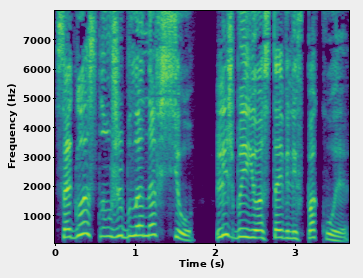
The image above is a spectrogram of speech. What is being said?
согласна уже была на все, лишь бы ее оставили в покое.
